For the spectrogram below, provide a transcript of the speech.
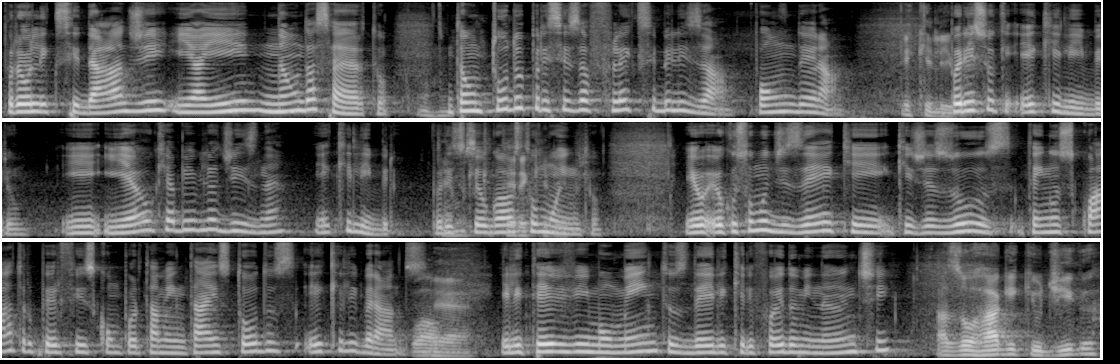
prolixidade e aí não dá certo. Então, tudo precisa flexibilizar, ponderar. Equilíbrio. Por isso que equilíbrio. E, e é o que a Bíblia diz, né? Equilíbrio. Por Temos isso que eu que gosto equilíbrio. muito. Eu, eu costumo dizer que, que Jesus tem os quatro perfis comportamentais todos equilibrados. Uau. É. Ele teve momentos dele que ele foi dominante, A Zohag que o diga.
